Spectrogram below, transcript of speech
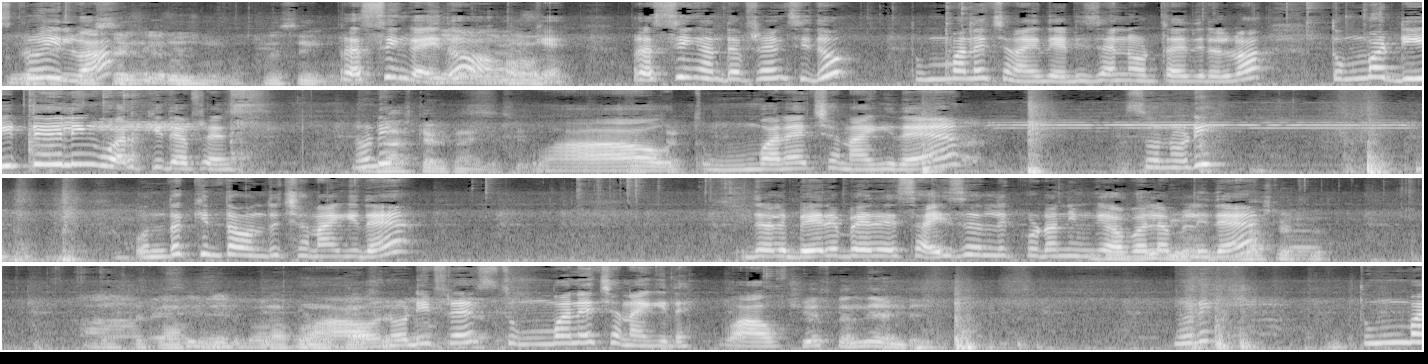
ಸ್ಕ್ರೂ ಇಲ್ಲ ಇಲ್ವಾ? ಪ್ರೆಸ್ಸಿಂಗ್ ಇದು? ಓಕೆ ಪ್ರೆಸ್ಸಿಂಗ್ ಅಂತೆ ಫ್ರೆಂಡ್ಸ್ ಇದು ತುಂಬಾನೇ ಚೆನ್ನಾಗಿದೆ. ಡಿಸೈನ್ ನೋಡ್ತಾ ಇದ್ದೀರಲ್ವಾ? ತುಂಬಾ ಡೀಟೇಲಿಂಗ್ ವರ್ಕ್ ಇದೆ ಫ್ರೆಂಡ್ಸ್ ನೋಡಿ. ವಾವ್ ತುಂಬಾನೇ ಚೆನ್ನಾಗಿದೆ. ಸೊ ನೋಡಿ. ಒಂದಕ್ಕಿಂತ ಒಂದು ಚೆನ್ನಾಗಿದೆ. ಇದರಲ್ಲಿ ಬೇರೆ ಬೇರೆ ಸೈಜಲ್ಲಿ ಕೂಡ ನಿಮಗೆ ಅವೈಲಬಲ್ ಇದೆ. ನೋಡಿ ಫ್ರೆಂಡ್ಸ್ ತುಂಬಾನೇ ಚೆನ್ನಾಗಿದೆ. ವಾವ್ ನೋಡಿ. ತುಂಬಾ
